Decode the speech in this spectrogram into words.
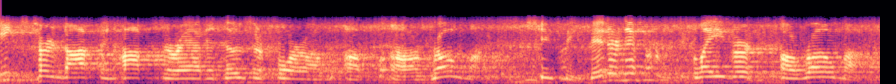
heat's turned off and hops are added, those are for a, a, a aroma. Excuse me, bitterness, flavor, aroma.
